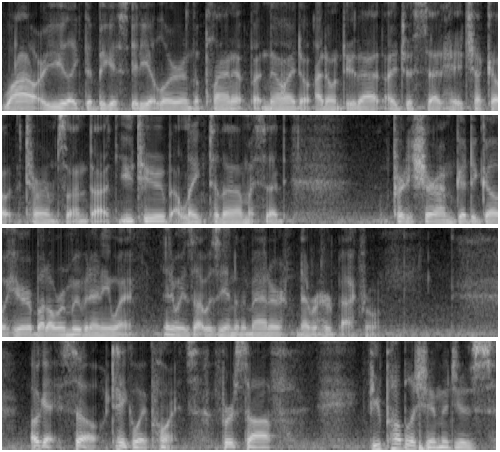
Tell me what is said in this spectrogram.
wow, are you like the biggest idiot lawyer on the planet? But no, I don't. I don't do that. I just said, hey, check out the terms on uh, YouTube. I linked to them. I said, I'm pretty sure I'm good to go here, but I'll remove it anyway. Anyways, that was the end of the matter. Never heard back from him. Okay, so takeaway points. First off, if you publish images,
